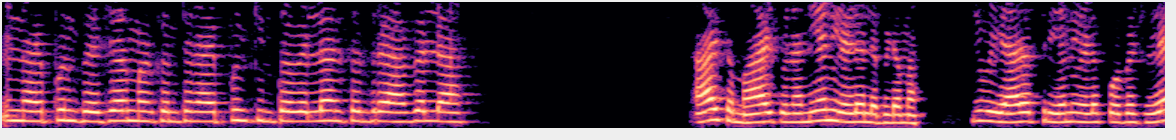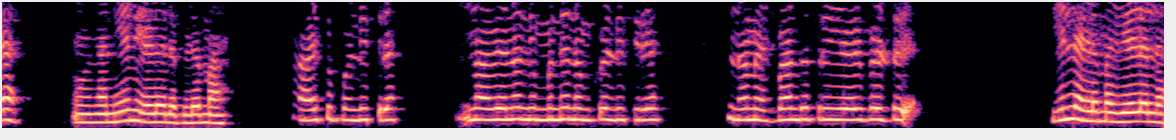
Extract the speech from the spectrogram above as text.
ಬೇಜಾರ್ ಬೇಜಾರು ಮಾಡ್ಕೊಂತಾನೆ ಅಪ್ಪನ್ಕಿಂತವೆಲ್ಲ ಅಂತಂದ್ರೆ ಆಗಲ್ಲ. ಆಯ್ತಮ್ಮ, ಆಯ್ತು, ನಾನು ಏನು ಹೇಳಲ್ಲ ಬಿಡಮ್ಮ. ನೀವು ಯಾರ ಹತ್ರ ಏನು ಹೇಳಕ್ ಹೋಗ್ಬೇಡ್ರಿ? ನಾನು ಏನು ಹೇಳಲ್ಲ ಬಿಡಮ್ಮ. ಆಯ್ತು ಪಂಡಿತ್ರೆ, ನಾವೇನೋ ನಿಮ್ಮನ್ನೇ ನಂಬ್ಕೊಂಡಿದ್ರಿ ನಮ್ಮ ಯಜಮಾನ್ರ ಹತ್ರ ಹೇಳ್ಬೇಡ್ರಿ. ಇಲ್ಲ ಹೇಳಮ್ಮ, ಹೇಳಲ್ಲ.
